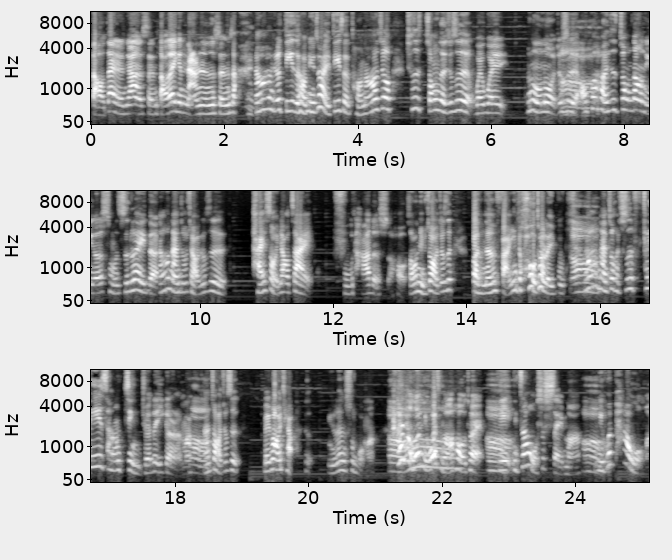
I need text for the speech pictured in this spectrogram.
倒在人家的身，倒在一个男人的身上，然后他们就低着头，女主角也低着头，然后就就是装的就是唯唯诺诺，就是哦不好意思撞到你了什么之类的，然后男主角就是抬手要在。扶他的时候，然后女主角就是本能反应就后退了一步，然后男主角就是非常警觉的一个人嘛。男主角就是眉毛一挑，你认识我吗？他想说你为什么要后退？你你知道我是谁吗？你会怕我吗？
